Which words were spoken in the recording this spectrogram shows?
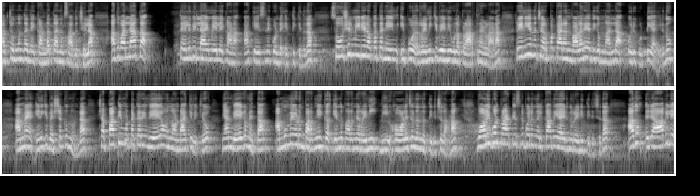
മറ്റൊന്നും തന്നെ കണ്ടെത്താനും സാധിച്ചില്ല. അത് വല്ലാത്ത തെളിവില്ലായ്മയിലേക്കാണ് ആ കേസിനെ കൊണ്ട് എത്തിക്കുന്നത്. സോഷ്യൽ മീഡിയയിലൊക്കെ തന്നെയും ഇപ്പോൾ റെനിക്ക് വേണ്ടിയുള്ള പ്രാർത്ഥനകളാണ്. റെനി എന്ന ചെറുപ്പക്കാരൻ വളരെയധികം നല്ല ഒരു കുട്ടിയായിരുന്നു. അമ്മ എനിക്ക് വിശക്കുന്നുണ്ട്. ചപ്പാത്തി മുട്ടക്കറിയും വേഗം ഒന്ന് ഉണ്ടാക്കി വെക്കോ. ഞാൻ വേഗം എത്താം. അമ്മുമ്മയോടും പറഞ്ഞേക്ക് എന്ന് പറഞ്ഞ റെനി വി കോളേജിൽ നിന്ന് തിരിച്ചതാണ്. വോളിബോൾ പ്രാക്ടീസിന് പോലും നിൽക്കാതെയായിരുന്നു റെനി തിരിച്ചത്. അതും രാവിലെ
